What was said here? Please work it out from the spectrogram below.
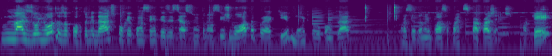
nas, em outras oportunidades, porque com certeza esse assunto não se esgota por aqui, muito pelo contrário, você também possa participar com a gente, ok?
